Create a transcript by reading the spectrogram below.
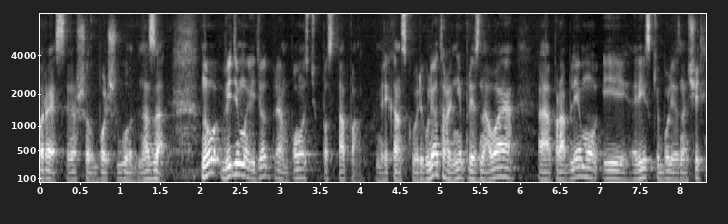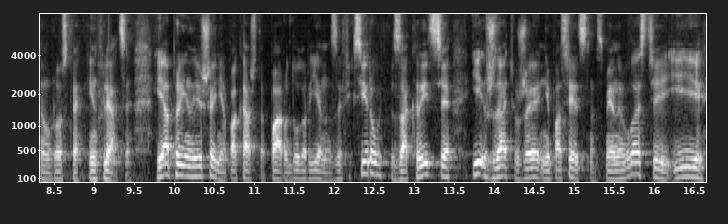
ФРС совершил больше года назад. Но, видимо, идет прям полностью по стопам американского регулятора, не признавая а, проблему и риски более значительного роста инфляции. Я принял решение пока что пару доллар-иена зафиксировать, закрыть, кризисе и ждать уже непосредственно смены власти и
